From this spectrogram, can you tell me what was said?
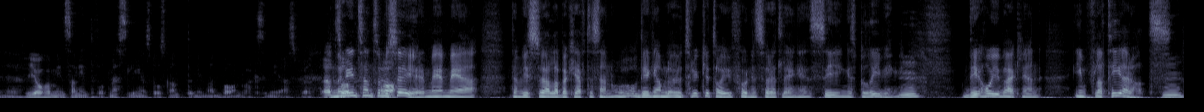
Eh, jag har minsann inte fått mässlingen så då ska inte mina barn vaccineras. För att, alltså, Men det är intressant som ja. du säger med, med den visuella bekräftelsen och, och, det gamla uttrycket har ju funnits för rätt länge, seeing is believing. Mm. Det har ju verkligen inflaterats, mm.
